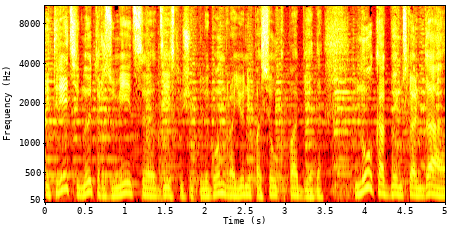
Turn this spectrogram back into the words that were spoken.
И третий, ну это, разумеется, действующий полигон в районе поселка Победа. Ну, как бы им сказали, да,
